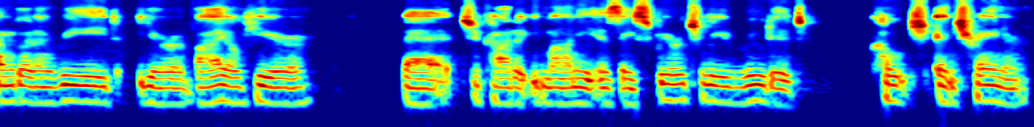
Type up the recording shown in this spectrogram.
i'm going to read your bio here that jakada imani is a spiritually rooted coach and trainer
